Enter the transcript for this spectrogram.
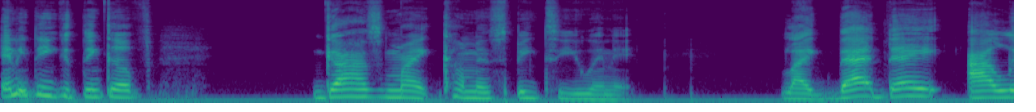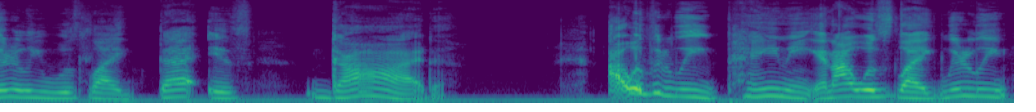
Anything you think of, God's might come and speak to you in it. Like that day, I literally was like, that is God. I was literally painting and I was like literally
